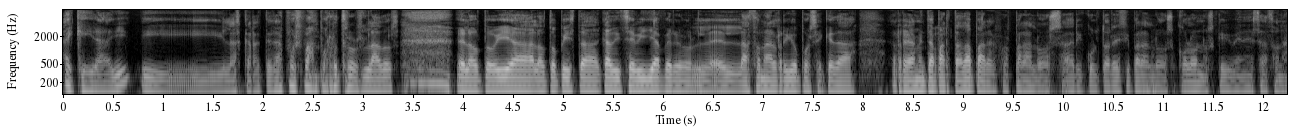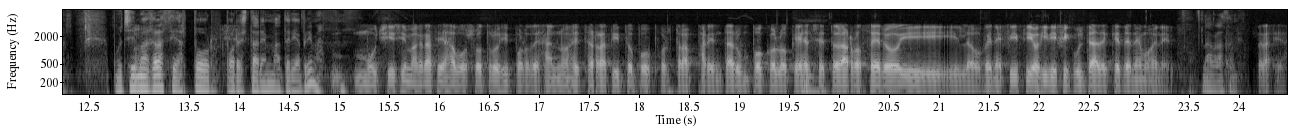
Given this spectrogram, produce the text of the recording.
hay que ir allí y las carreteras pues van por otros lados, la autovía, la autopista Cádiz-Sevilla, pero la zona del río pues se queda realmente apartada para, pues, para los agricultores y para los colonos que viven en esa zona. Muchísimas gracias por, por estar en materia prima. Muchísimas gracias a vosotros y por dejarnos este ratito pues, por transparentar un poco lo que es el sector arrocero y, y los beneficios y dificultades que tenemos en él. Un abrazo. Gracias.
